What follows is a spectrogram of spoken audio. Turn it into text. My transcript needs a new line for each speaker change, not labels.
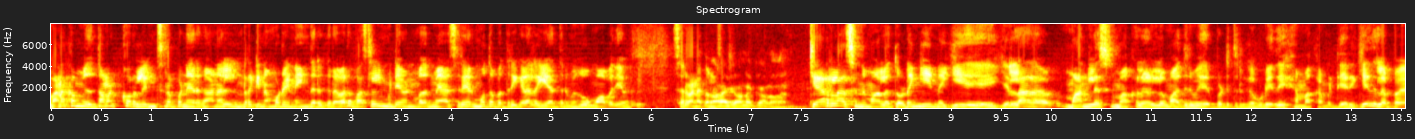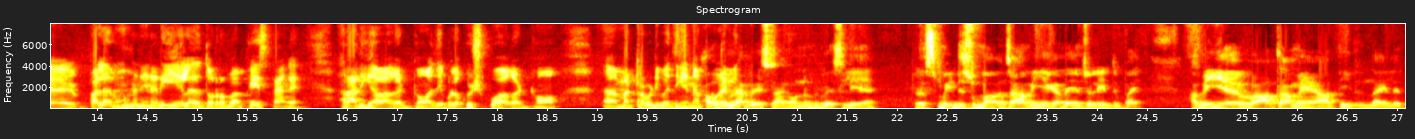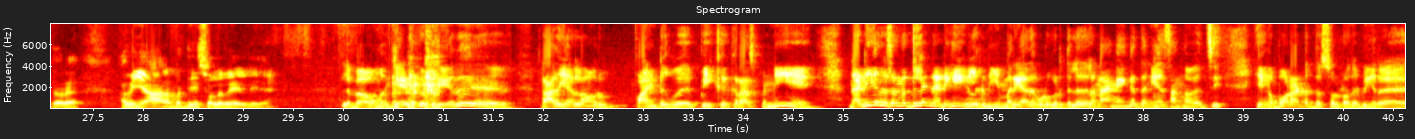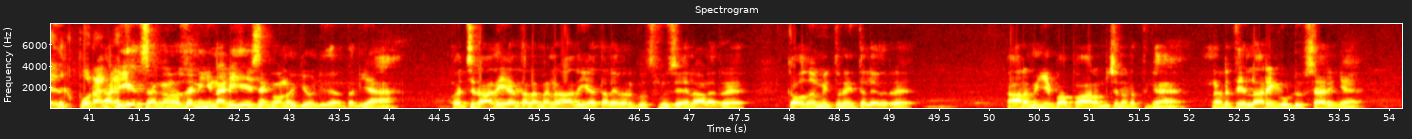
வணக்கம் இது தமிழ்குரலின் சிறப்பு நேர்காணல். இன்றைக்கு நம்மோடு இணைந்திருக்கிறவர் ஃபஸ்டல் மீடியாவின் முதன்மை ஆசிரியர் மூத்த பத்திரிகையாளர் ஐயா திருமிகு உமாபதி அவர்கள். சார் வணக்கம்.
வணக்கம் வணக்கம்
கேரளா சினிமாவில் தொடங்கி இன்னைக்கு எல்லா மாநில சினிமாக்களிலும் அதிர்வு ஏற்படுத்தியிருக்கக்கூடியது ஹேமா கமிட்டி அறிக்கை. இதில் இப்போ பல முன்னணி நடிகைகள் அது தொடர்பாக பேசுகிறாங்க ராதிகாவாகட்டும் அதே போல் குஷ்பு ஆகட்டும் மற்றபடி பார்த்தீங்கன்னா
அவங்க என்ன பேசுனாங்க ஒன்றுமே பேசலையே. ப்ரெஸ் மீட் சும்மா வச்சு அவங்க கதையை சொல்லிட்டு இருப்பாங்க. அவங்க ஆத்தாமையை ஆற்றிட்டு இருந்தாங்களே தவிர அவங்க யாரை பற்றியும் சொல்லவே இல்லையே.
இல்லை இப்போ அவங்க கேட்கக்கூடியது ராதிகாலாம் ஒரு பாயிண்ட்டுக்கு பீக்கை கிராஸ் பண்ணி நடிகர் சங்கத்திலே நடிகைகளுக்கு நீங்கள் மரியாதை கொடுக்குறதில்ல இதில் நாங்கள் எங்கே தனியாக சங்கம் வச்சு எங்கள் போராட்டத்தை சொல்கிறது அப்படிங்கிற இதுக்கு போகிறாங்க
நடிகர் சங்கம் வச்சா நீங்கள் நடிகை சங்கம்னு வைக்க வேண்டியதான தனியாக வச்சு ராதிகா தலைமையில் ராதிகா தலைவர் குஷ்பு செயலாளர் கௌதமி துணைத் தலைவர். ஆரம்பிங்க பாப்பா ஆரம்பித்து நடத்துங்க. நடத்தி எல்லாரையும் கூப்பிட்டு விசாரிங்க.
